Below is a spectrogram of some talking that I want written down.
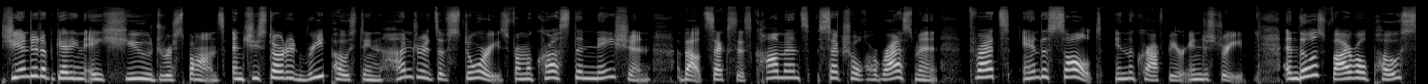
She ended up getting a huge response, and she started reposting hundreds of stories from across the nation about sexist comments, sexual harassment, threats, and assault in the craft beer industry. And those viral posts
